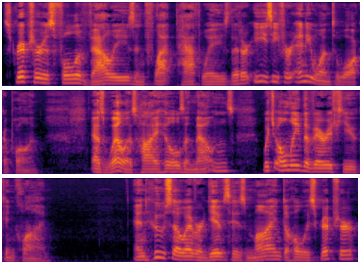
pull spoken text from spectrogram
Scripture is full of valleys and flat pathways that are easy for anyone to walk upon, as well as high hills and mountains which only the very few can climb. And whosoever gives his mind to Holy Scripture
